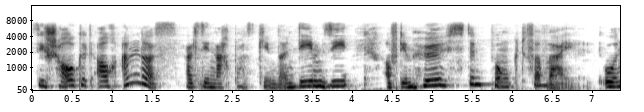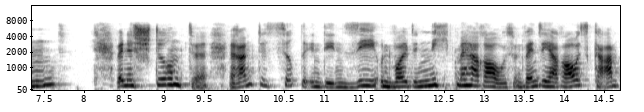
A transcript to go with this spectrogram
sie schaukelt auch anders als die Nachbarskinder, indem sie auf dem höchsten Punkt verweilt. Und Wenn es stürmte, rannte Sirte in den See und wollte nicht mehr heraus. Und wenn sie herauskam,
